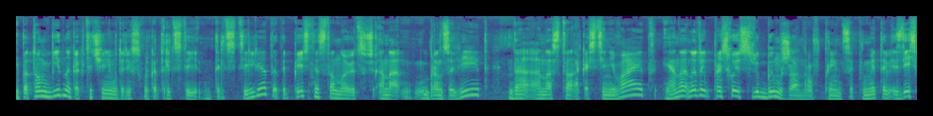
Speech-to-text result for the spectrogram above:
и потом видно, как в течение вот этих сколько, 30, 30 лет эта песня становится, она бронзовеет, да, она окостеневает, и она, ну, это происходит с любым жанром, в принципе. Мы это, здесь,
